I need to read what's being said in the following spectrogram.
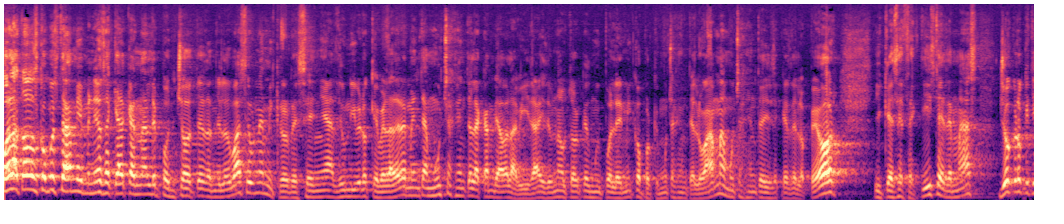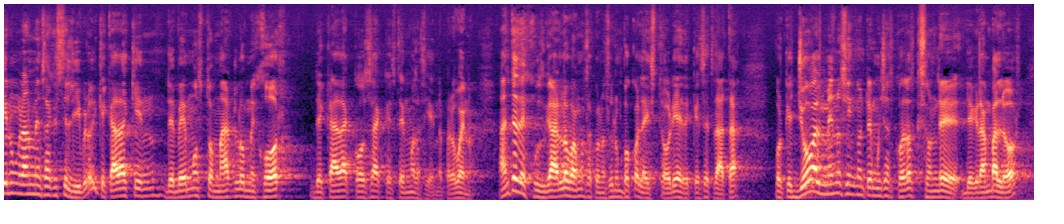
Hola a todos, ¿cómo están? Bienvenidos aquí al canal de Ponchote, donde les voy a hacer una micro reseña de un libro que verdaderamente a mucha gente le ha cambiado la vida y de un autor que es muy polémico porque mucha gente lo ama, mucha gente dice que es de lo peor y que es efectista y demás. Yo creo que tiene un gran mensaje este libro y que cada quien debemos tomar lo mejor de cada cosa que estemos haciendo. Pero bueno, antes de juzgarlo, vamos a conocer un poco la historia y de qué se trata, porque yo al menos sí encontré muchas cosas que son de, de gran valor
